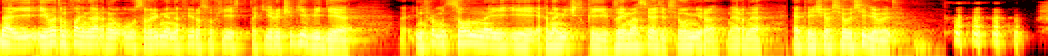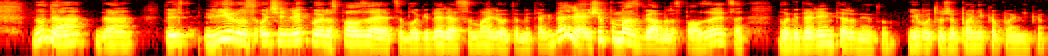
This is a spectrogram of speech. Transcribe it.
Да, и, и в этом плане, наверное, у современных вирусов есть такие рычаги в виде информационной и экономической взаимосвязи всего мира. Наверное, это еще все усиливает. Ну да, да. То есть вирус очень легко расползается благодаря самолетам и так далее, а еще по мозгам расползается благодаря интернету. И вот уже паника-паника.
